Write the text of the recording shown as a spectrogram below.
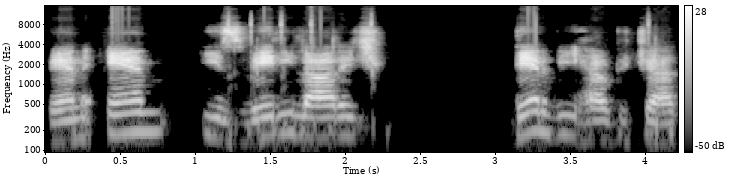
When n is very large, then we have to check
